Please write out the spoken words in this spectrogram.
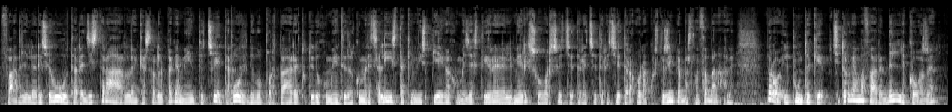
fargli la ricevuta, registrarla, incassare il pagamento, eccetera. Poi devo portare tutti i documenti del commercialista che mi spiega come gestire le mie risorse, eccetera, eccetera, eccetera. Ora, questo esempio è abbastanza banale. Però il punto è che ci troviamo a fare delle cose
